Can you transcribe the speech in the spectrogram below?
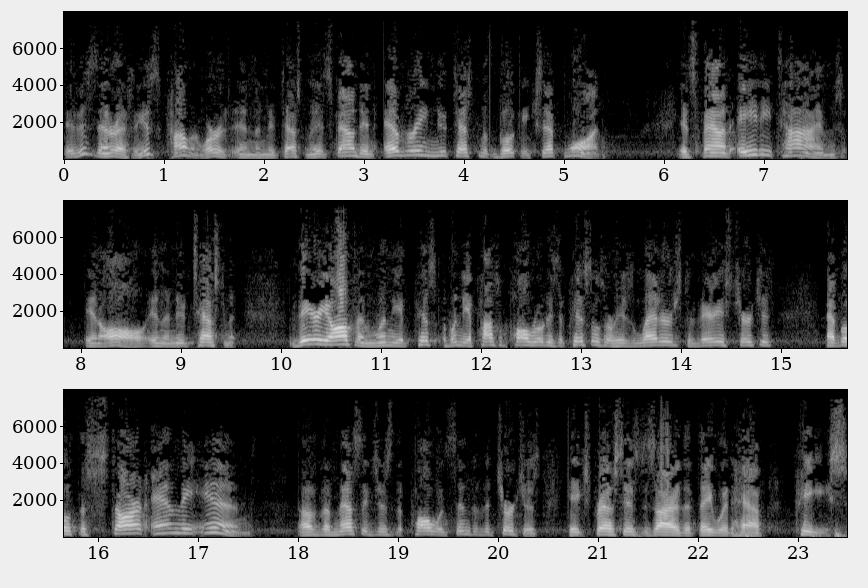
this is interesting, is a common word in the New Testament. It's found in every New Testament book except one. It's found 80 times in all in the New Testament. Very often when the, when the Apostle Paul wrote his epistles or his letters to various churches, at both the start and the end of the messages that Paul would send to the churches, he expressed his desire that they would have peace.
